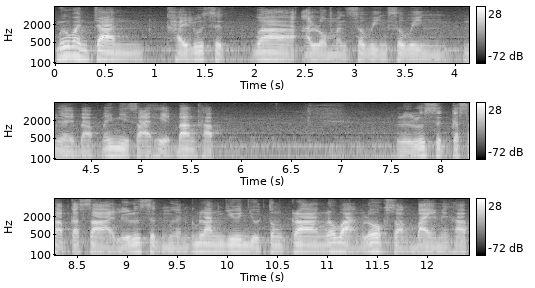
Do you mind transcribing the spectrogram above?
เมื่อวันจันทร์ใครรู้สึกว่าอารมณ์มันสวิงสวิงเหนื่อยแบบไม่มีสาเหตุบ้างครับ หรือรู้สึกกระสับกระส่าย หรือรู้สึกเหมือนกำลังยืนอยู่ตรงกลางระหว่างโลกสองใบไหมครับ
